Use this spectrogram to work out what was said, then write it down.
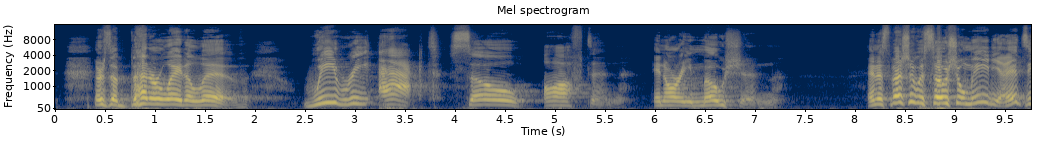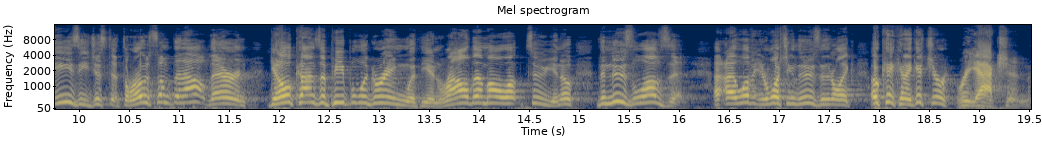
there's a better way to live. We react so often in our emotion. And especially with social media, it's easy just to throw something out there and get all kinds of people agreeing with you and rile them all up too. You know, the news loves it. I love it. You're watching the news and they're like, okay, can I get your reaction,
